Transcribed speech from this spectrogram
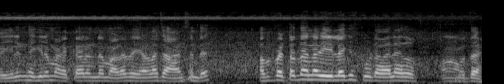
വെയിലുണ്ടെങ്കിലും മഴക്കാറുണ്ട്. മഴ പെയ്യാനുള്ള ചാൻസ് ഉണ്ട്. അപ്പോൾ പെട്ടെന്ന് തന്നെ വീട്ടിലേക്ക് സ്കൂട്ടാ അല്ലേ അതോ? മൊത്തം.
